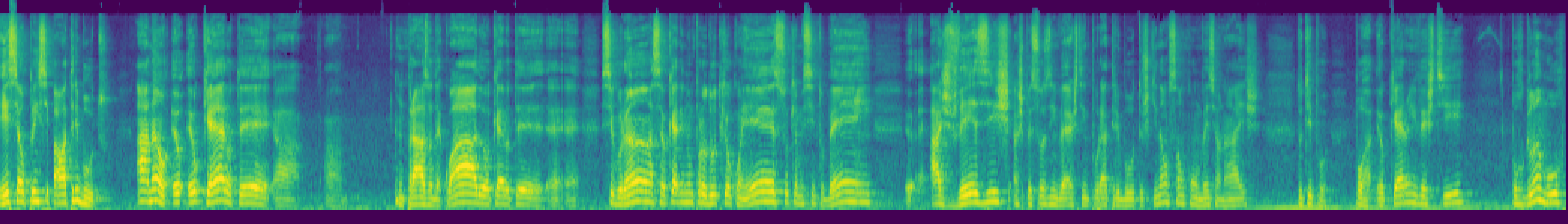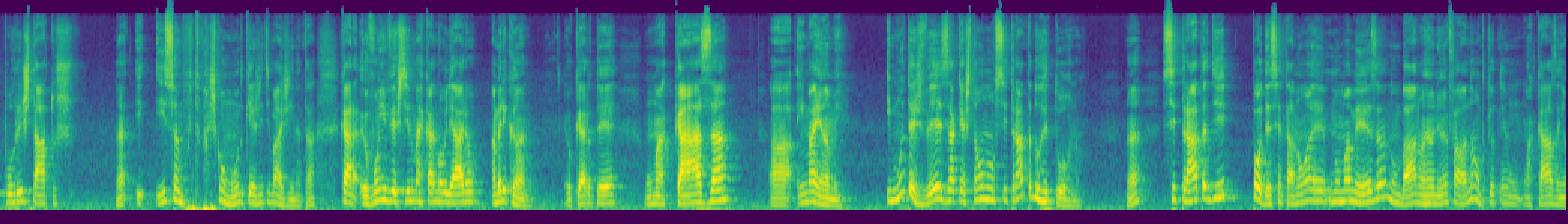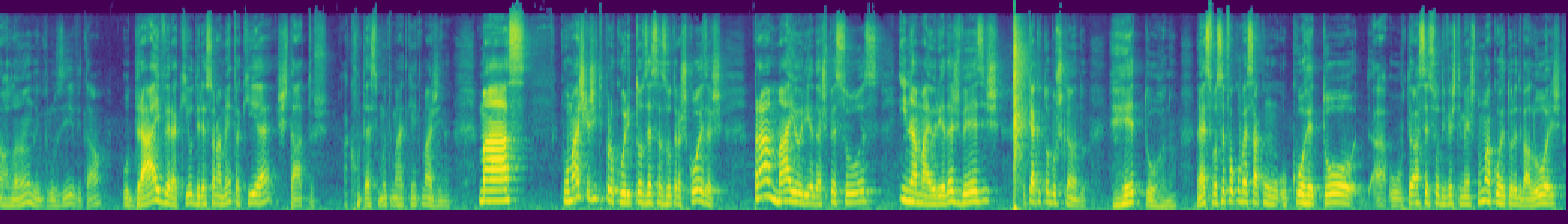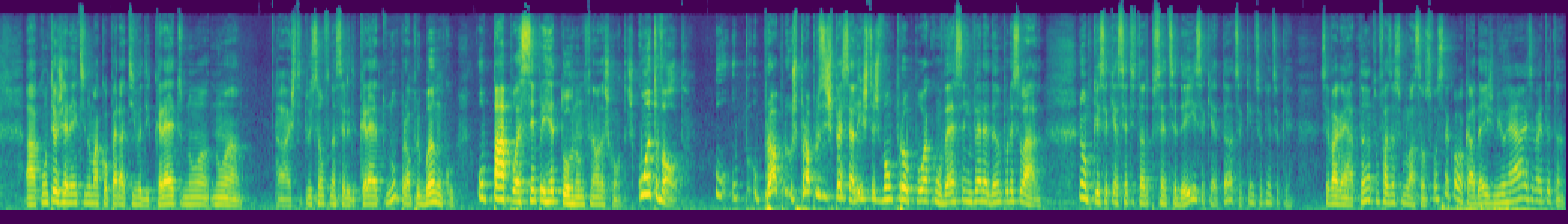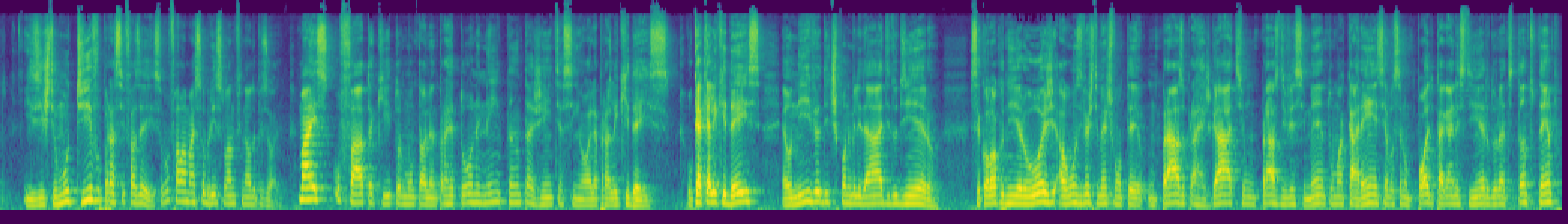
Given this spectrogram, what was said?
Esse é o principal atributo. Ah, não, eu, eu quero ter um prazo adequado, eu quero ter é, é, segurança, eu quero ir num produto que eu conheço, que eu me sinto bem. Às vezes as pessoas investem por atributos que não são convencionais, do tipo, porra, eu quero investir por glamour, por status. Né? E isso é muito mais comum do que a gente imagina, tá? Cara, eu vou investir no mercado imobiliário americano. Eu quero ter uma casa uh, em Miami. E muitas vezes a questão não se trata do retorno, né? Se trata de poder sentar numa, numa mesa, num bar, numa reunião e falar, não, porque eu tenho uma casa em Orlando, inclusive e tal. O driver aqui, o direcionamento aqui é status. Acontece muito mais do que a gente imagina. Mas, por mais que a gente procure todas essas outras coisas, para a maioria das pessoas e na maioria das vezes, o que é que eu estou buscando? Retorno. Né? Se você for conversar com o corretor, o teu assessor de investimentos numa corretora de valores, com o teu gerente numa cooperativa de crédito, numa, numa instituição financeira de crédito, no próprio banco, o papo é sempre retorno no final das contas. Quanto volta? O, o, o próprio, os próprios especialistas vão propor a conversa enveredando por esse lado. Não, porque isso aqui é cento e tanto por cento CDI, isso aqui é tanto, isso aqui não sei o que, não sei o que você vai ganhar tanto, vamos fazer uma simulação. Se você colocar 10 mil reais, você vai ter tanto. Existe um motivo para se fazer isso. Eu vou falar mais sobre isso lá no final do episódio. Mas o fato é que todo mundo está olhando para retorno e nem tanta gente assim olha para liquidez. O que é que é liquidez? é o nível de disponibilidade do dinheiro. Você coloca o dinheiro hoje, alguns investimentos vão ter um prazo para resgate, um prazo de investimento, uma carência, você não pode pegar nesse dinheiro durante tanto tempo.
